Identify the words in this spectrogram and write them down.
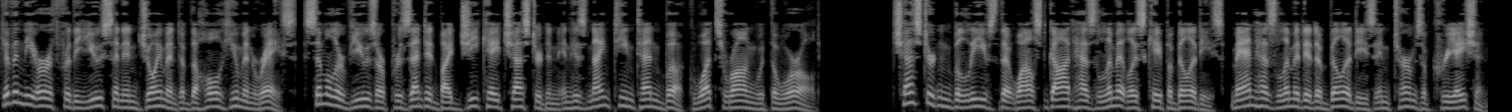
given the earth for the use and enjoyment of the whole human race. Similar views are presented by G. K. Chesterton in his 1910 book What's Wrong with the World. Chesterton believes that whilst God has limitless capabilities, man has limited abilities in terms of creation.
